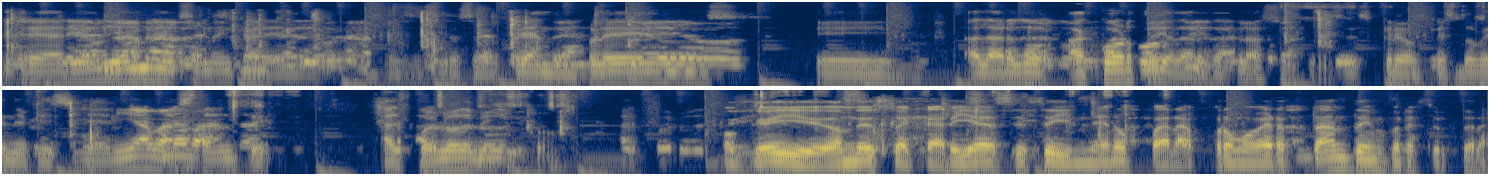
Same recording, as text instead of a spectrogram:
crearía una reacción en cadena, es decir, o sea, creando empleos eh, a largo, a corto y a largo plazo. Entonces creo que esto beneficiaría bastante al pueblo de México. Ok, ¿y de dónde sacarías ese dinero para promover tanta infraestructura?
